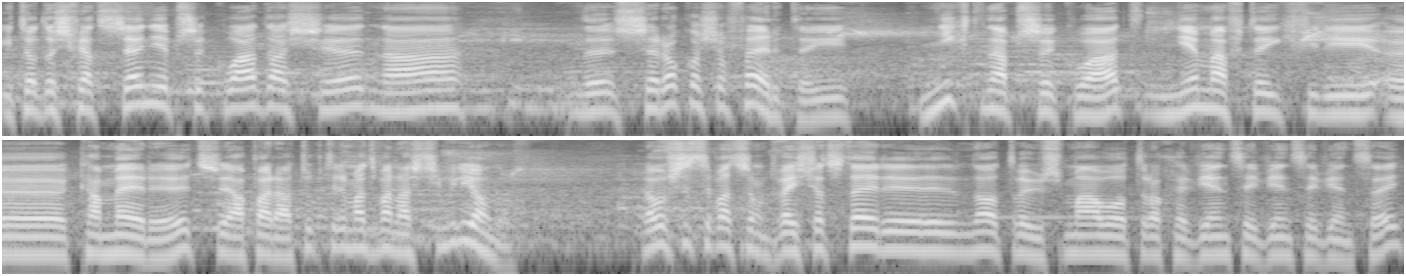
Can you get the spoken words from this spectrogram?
I to doświadczenie przekłada się na e, szerokość oferty. I nikt na przykład nie ma w tej chwili e, kamery czy aparatu, który ma 12 milionów. No bo wszyscy patrzą 24, no to już mało, trochę więcej, więcej, więcej.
